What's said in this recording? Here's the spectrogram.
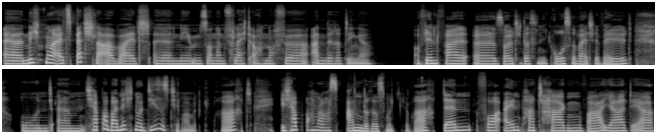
äh, nicht nur als Bachelorarbeit äh, nehmen, sondern vielleicht auch noch für andere Dinge. Auf jeden Fall äh, sollte das in die große, weite Welt. Und ähm, ich habe aber nicht nur dieses Thema mitgebracht, ich habe auch noch was anderes mitgebracht, denn vor ein paar Tagen war ja der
